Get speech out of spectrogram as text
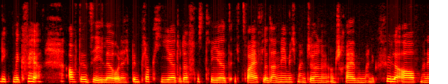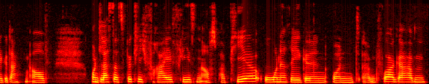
liegt mir quer auf der Seele oder ich bin blockiert oder frustriert, ich zweifle, dann nehme ich mein Journal und schreibe meine Gefühle auf, meine Gedanken auf und lasse das wirklich frei fließen aufs Papier, ohne Regeln und ähm, Vorgaben.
